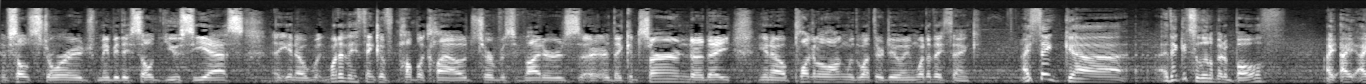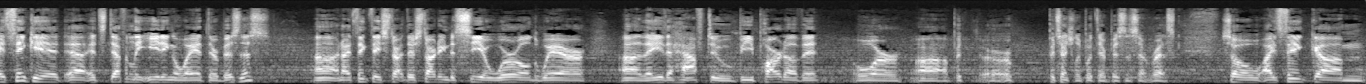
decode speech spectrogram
have sold storage, maybe they sold UCS, uh, you know, what, what, do they think of public cloud service providers? Are they concerned? Are they, you know, plugging along with what they're doing? What do they think? I think uh, I think it's a little bit of both. I, I, I think it uh, it's definitely eating away at their business, uh, and I think they start they're starting to see a world where uh, they either have to be part of it or uh, or potentially put their business at risk. So I think um,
